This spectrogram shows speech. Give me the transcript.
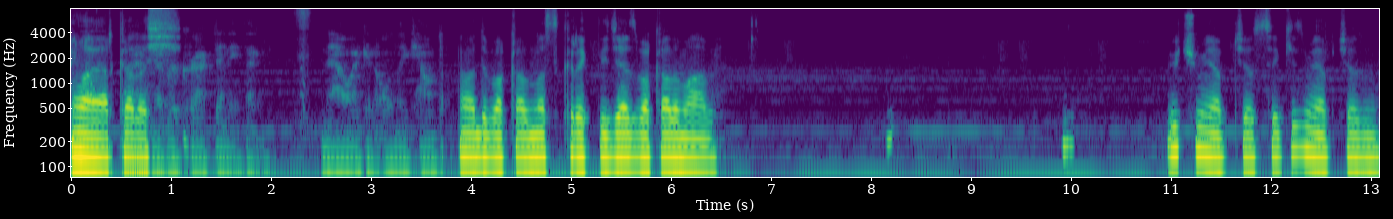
Vay arkadaş. Hadi bakalım nasıl crackleyeceğiz bakalım abi. 3 mü yapacağız? 8 mi yapacağız mı?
